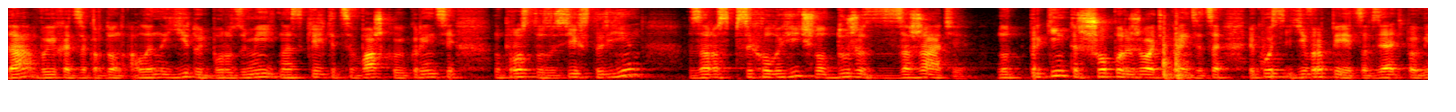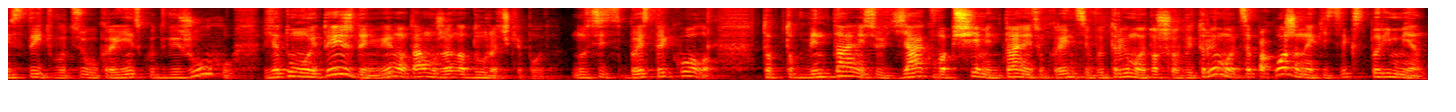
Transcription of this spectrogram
да, виїхати за кордон, але не їдуть, бо розуміють, наскільки це важко. І українці ну просто з усіх сторін зараз психологічно дуже зажаті. Ну прикиньте, що переживають українці. Це якогось європейця взяти, помістить в оцю українську двіжуху. Я думаю, тиждень він там уже на дурочки буде. Ну без приколу. Тобто ментальність, як взагалі ментальність українців витримує те, що витримує, це похоже на якийсь експеримент.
